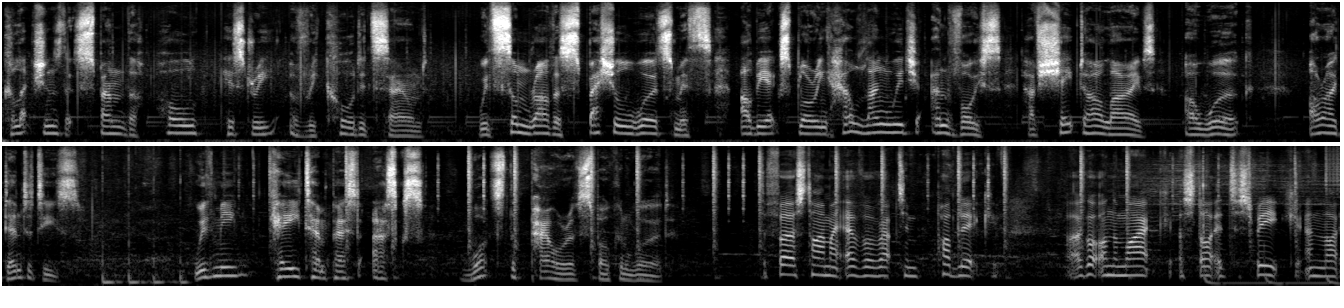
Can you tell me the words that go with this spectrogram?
collections that span the whole history of recorded sound. With some rather special wordsmiths, I'll be exploring how language and voice have shaped our lives, our work, our identities. With me, Kae Tempest asks, What's the power of spoken word? The first time I ever rapped in public, I got on the mic, I started to speak, and like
